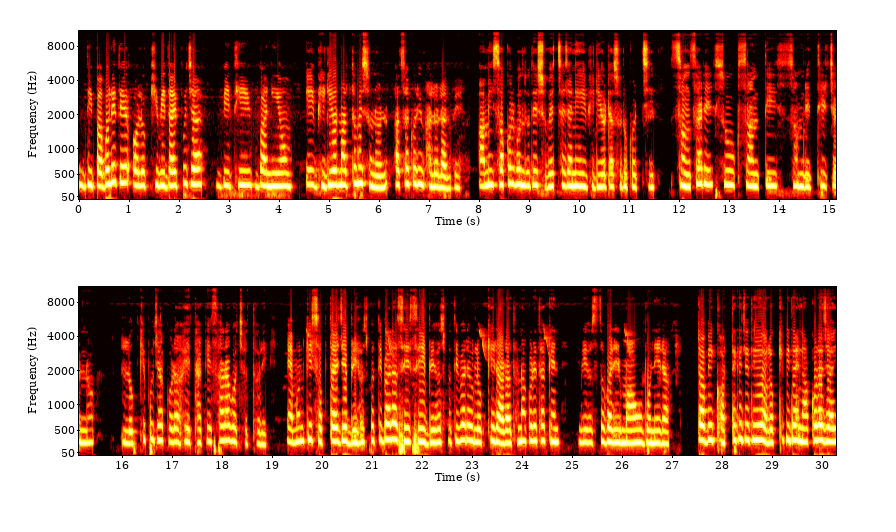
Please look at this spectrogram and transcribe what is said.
দীপাবলিতে অলক্ষ্মী বিদায় পূজা, বিধি বা নিয়ম এই ভিডিওর মাধ্যমে শুনুন। আশা করি ভালো লাগবে। আমি সকল বন্ধুদের শুভেচ্ছা জানিয়ে এই ভিডিওটা শুরু করছি। সংসারে সুখ, শান্তি, সমৃদ্ধির জন্য লক্ষ্মী পূজা করা হয়ে থাকে সারা বছর ধরে। এমনকি সপ্তাহে যে বৃহস্পতিবার আসে, সেই বৃহস্পতিবারেও লক্ষ্মীর আরাধনা করে থাকেন গৃহস্থ বাড়ির মা ও বোনেরা। তবে ঘর থেকে যদি এই অলক্ষ্মী বিদায় না করা যায়,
